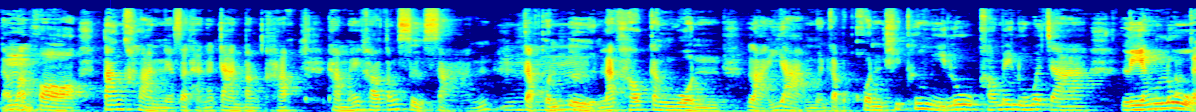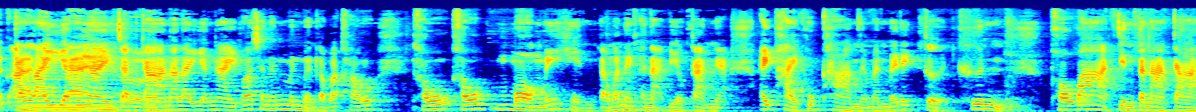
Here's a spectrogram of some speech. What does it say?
แต่ว่าพอตั้งครรภ์เนี่ยสถานการณ์บังคับทำให้เขาต้องสื่อสารกับคนอื่น และเขากังวลหลายอย่างเหมือนกับคนที่เพิ่งมีลูกเขาไม่รู้ว่าจะเลี้ยงลูกอะไรยังไงจัดการอะไรยังไง เพราะฉะนั้นมันเหมือนกับว่าเขาเขาเขามองไม่เห็นแต่ว่าในขณะเดียวกันเนี่ยไอ้ภัยคุกคามเนี่ยมันไม่ได้เกิดขึ้น เพราะว่าจินตนาการ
